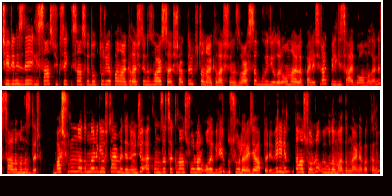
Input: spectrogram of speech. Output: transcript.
çevrenizde lisans, yüksek lisans ve doktoru yapan arkadaşlarınız varsa, şartları tutan arkadaşlarınız varsa bu videoları onlarla paylaşarak bilgi sahibi olmalarını sağlamanızdır. Başvurunun adımlarını göstermeden önce aklımıza takılan sorular olabilir. Bu sorulara cevapları verelim. Daha sonra uygulama adımlarına bakalım.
